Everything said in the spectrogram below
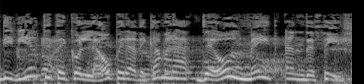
Diviértete con la ópera de cámara The Old Maid and the Thief.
